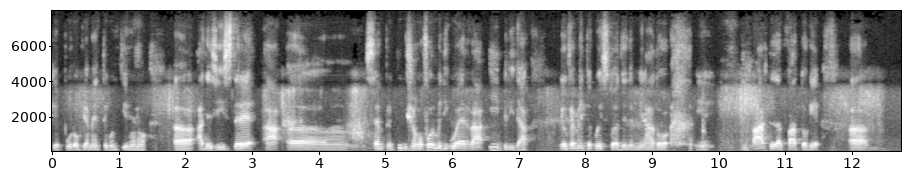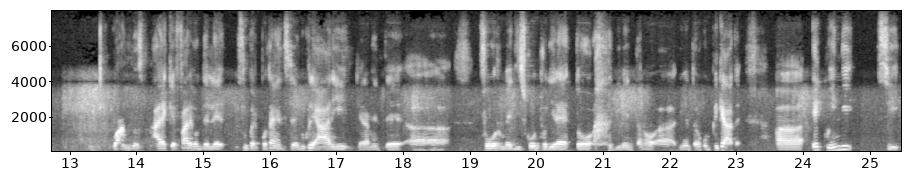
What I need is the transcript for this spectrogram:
che pur ovviamente continuano uh, ad esistere, a uh, sempre più diciamo, forme di guerra ibrida. E ovviamente questo è determinato in parte dal fatto che uh, quando hai a che fare con delle superpotenze nucleari, chiaramente uh, forme di scontro diretto diventano, uh, diventano complicate. e quindi sì,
